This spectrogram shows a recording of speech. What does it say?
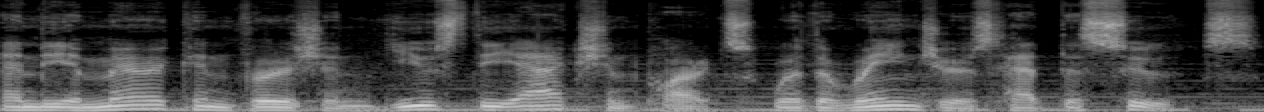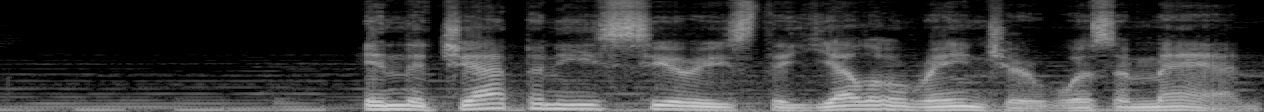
and the American version used the action parts where the Rangers had the suits. In the Japanese series the Yellow Ranger was a man,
